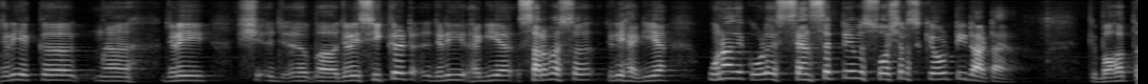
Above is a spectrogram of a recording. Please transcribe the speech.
ਜਿਹੜੀ ਇੱਕ ਜਿਹੜੀ ਜਿਹੜੀ ਸੀਕ੍ਰੀਟ ਜਿਹੜੀ ਹੈਗੀ ਆ ਸਰਵਿਸ ਜਿਹੜੀ ਹੈਗੀ ਆ ਉਹਨਾਂ ਦੇ ਕੋਲ ਸੈਂਸਿਟਿਵ ਸੋਸ਼ਲ ਸਿਕਿਉਰਿਟੀ ਡਾਟਾ ਆ ਕਿ ਬਹੁਤ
